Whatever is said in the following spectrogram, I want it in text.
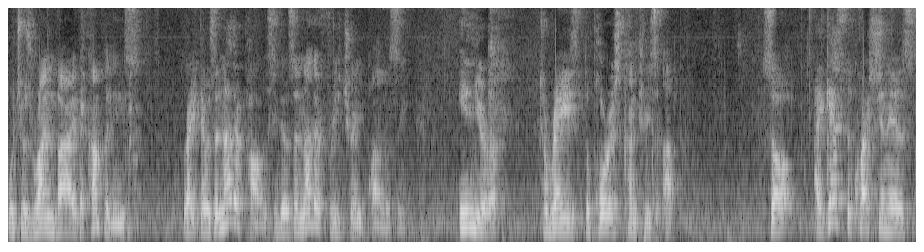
which was run by the companies, right? There was another policy, there was another free trade policy in Europe to raise the poorest countries up. So I guess the question is,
